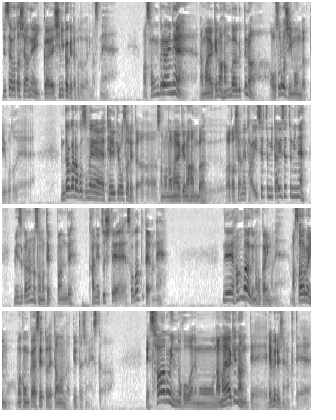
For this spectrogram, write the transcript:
実際私はね、一回死にかけたことがありますね。まあ、そんぐらいね、生焼けのハンバーグってのは恐ろしいもんだっていうことで。だからこそね、提供された、その生焼けのハンバーグ、私はね、大切に大切にね、自らのその鉄板で加熱して育てたよね。で、ハンバーグの他にもね、まあ、サーロインも、まあ、今回はセットで頼んだって言ったじゃないですか。で、サーロインの方はね、もう生焼けなんてレベルじゃなくて、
